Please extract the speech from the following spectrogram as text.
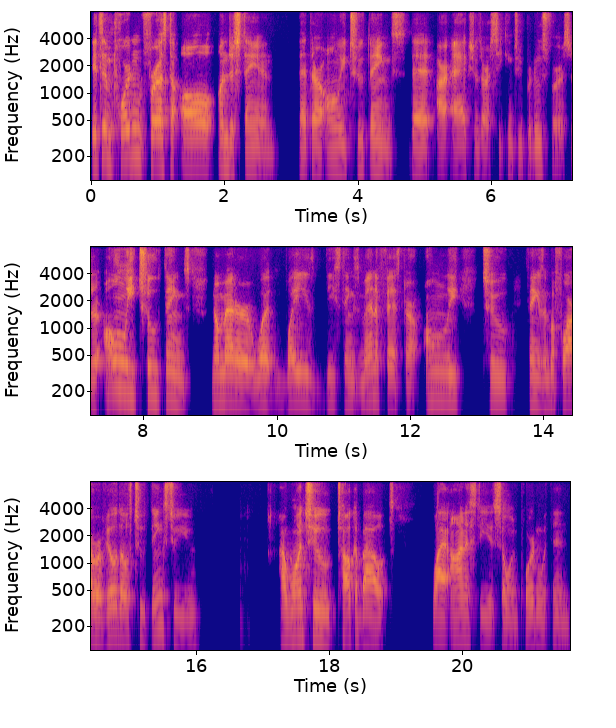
It's important for us to all understand that there are only two things that our actions are seeking to produce for us. There are only two things, no matter what ways these things manifest, there are only two things. And before I reveal those two things to you, I want to talk about why honesty is so important within.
